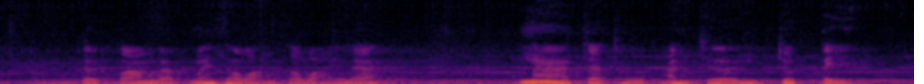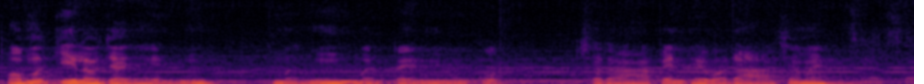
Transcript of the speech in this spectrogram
ำเกิดความแบบไม่สว่างไสวัยแล้ว น่าจะถูกอัญเชิญจุติ เพราะเมื่อกี้เราจะเห็นเหมือนเหมือนเป็นมงกุฎชดาเป็นเทวดาใช่ไหมใช่ใช่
